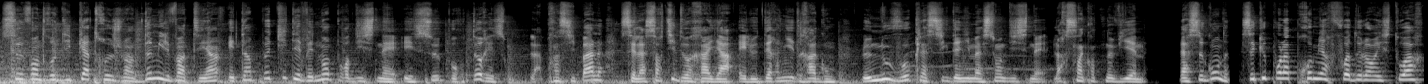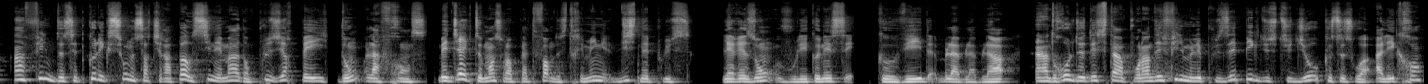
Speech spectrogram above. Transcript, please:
Ce vendredi 4 juin 2021 est un petit événement pour Disney et ce pour deux raisons. La principale, c'est la sortie de Raya et le dernier dragon, le nouveau classique d'animation Disney, leur 59e. La seconde, c'est que pour la première fois de leur histoire, un film de cette collection ne sortira pas au cinéma dans plusieurs pays, dont la France, mais directement sur leur plateforme de streaming Disney ⁇ Les raisons, vous les connaissez. Covid, blablabla. Un drôle de destin pour l'un des films les plus épiques du studio, que ce soit à l'écran,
